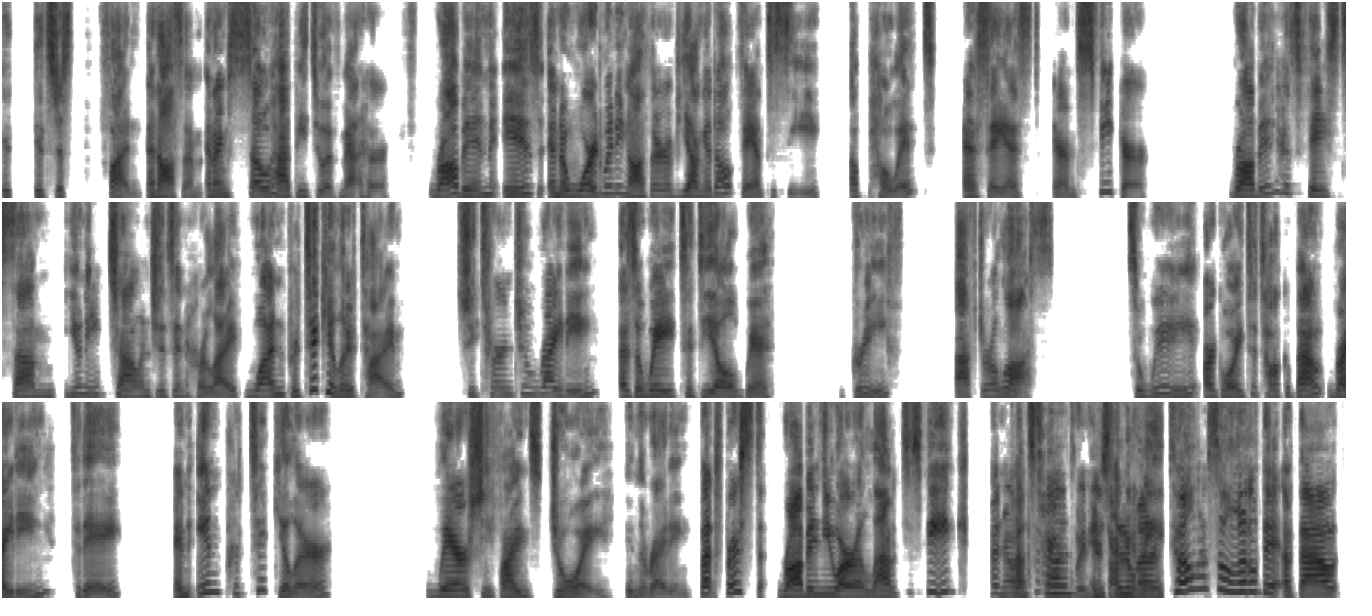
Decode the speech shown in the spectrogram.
It, it's just fun and awesome. And I'm so happy to have met her. Robin is an award winning author of young adult fantasy, a poet, essayist, and speaker. Robin has faced some unique challenges in her life. One particular time, she turned to writing as a way to deal with grief after a loss. So, we are going to talk about writing today, and in particular, where she finds joy in the writing. But first, Robin, you are allowed to speak. I know That's it's hard when you're talking to me. Tell us a little bit about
